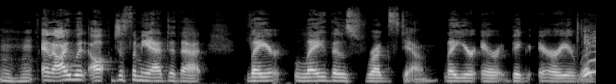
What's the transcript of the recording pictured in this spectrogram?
Mm-hmm. And I would uh, just let me add to that layer lay those rugs down lay your area, big area rugs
